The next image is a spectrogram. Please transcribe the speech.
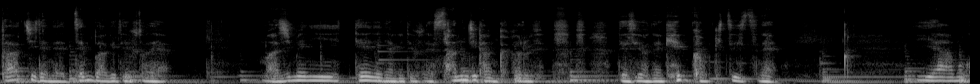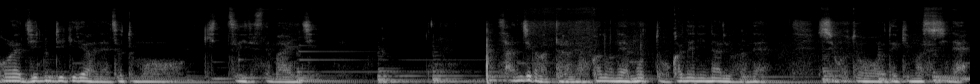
ガチでね全部上げていくとね真面目に丁寧に上げていくとね3時間かかる。ですよね。結構きついっすね。いやもうこれは人力ではねちょっともうきついですね毎日。3時間あったらね他のねもっとお金になるようなね仕事できますしね、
